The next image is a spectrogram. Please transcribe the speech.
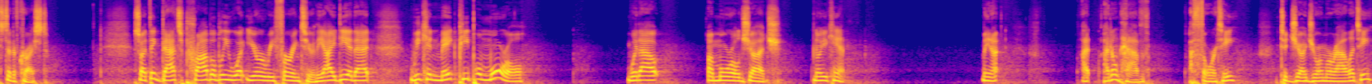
instead of Christ. So I think that's probably what you're referring to. The idea that we can make people moral without a moral judge. No, you can't. I mean, I, I, I don't have authority to judge your morality.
